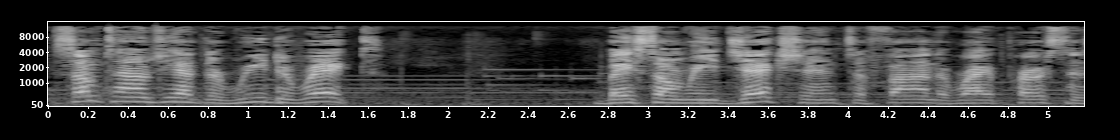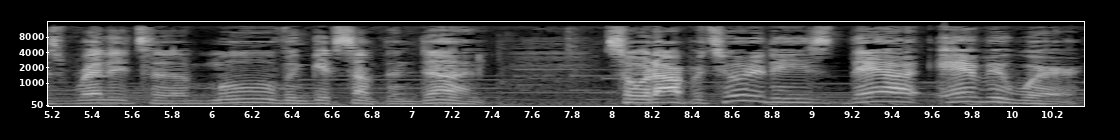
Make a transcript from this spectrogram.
sometimes you have to redirect based on rejection to find the right person that's ready to move and get something done. So, with opportunities, they are everywhere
